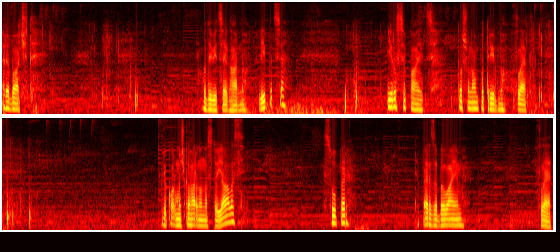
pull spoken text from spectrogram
рибачити. Подивіться, як гарно ліпиться і розсипається. То, що нам потрібно, флет. Прикормочка гарно настоялась. Супер. Тепер забиваємо флет.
